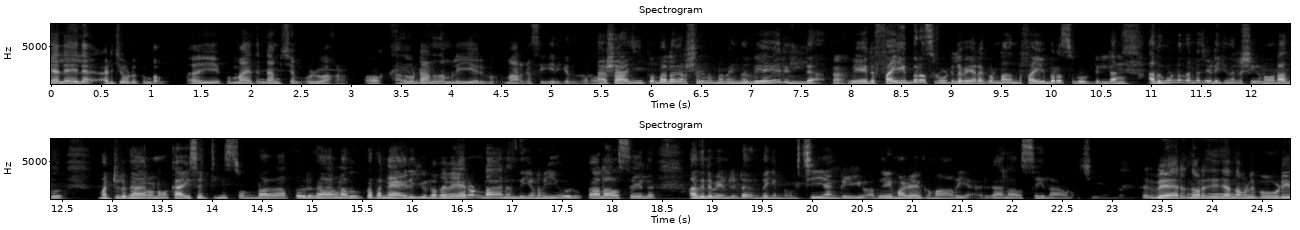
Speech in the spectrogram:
ഇലയിൽ അടിച്ചു കൊടുക്കുമ്പം ആ, ഈ കുമ്മായത്തിന്റെ അംശം ഒഴിവാക്കണം. അതുകൊണ്ടാണ് നമ്മൾ ഈ ഒരു മാർഗം സ്വീകരിക്കുന്നത്. ഷാജി ഇപ്പം പല കർഷകരും പറയുന്നത് വേരില്ല. വേര് ഫൈബറസ് റൂട്ടില്ല. വേരൊക്കെ ഉണ്ടാകുന്ന ഫൈബറസ് റൂട്ടില്ല. അതുകൊണ്ട് തന്നെ ചെടിക്ക് നല്ല ക്ഷീണമുണ്ട്. അത് മറ്റൊരു കാരണം കൈസെറ്റിങ്സ് ഉണ്ടാകാത്ത ഒരു കാരണം അതൊക്കെ തന്നെ ആയിരിക്കുമല്ലോ. അപ്പൊ വേരുണ്ടാകാൻ എന്ത് ചെയ്യണം? ഈ ഒരു കാലാവസ്ഥയിൽ അതിന് വേണ്ടിയിട്ട് എന്തെങ്കിലും നമുക്ക് ചെയ്യാൻ കഴിയും അതേ മഴയൊക്കെ മാറിയ ഒരു കാലാവസ്ഥയിലാണ് ചെയ്യേണ്ടത്? വേരെന്ന് പറഞ്ഞു കഴിഞ്ഞാൽ നമ്മളിപ്പോൾ ഓടി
